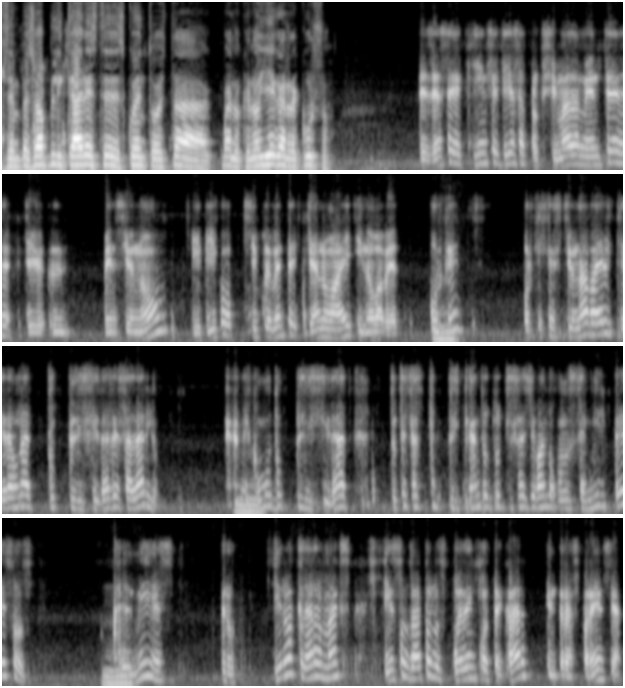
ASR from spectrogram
se, empezó a aplicar este descuento, esta, bueno, que no llega el recurso. Desde hace 15 días aproximadamente mencionó y dijo simplemente ya no hay y no va a haber. ¿Por qué? Porque gestionaba él que era una duplicidad de salario. ¿cómo duplicidad? Tú te estás duplicando, tú te estás llevando 11 mil pesos al mes. Pero quiero aclarar, Max, que esos datos los pueden cotecar en transparencia,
